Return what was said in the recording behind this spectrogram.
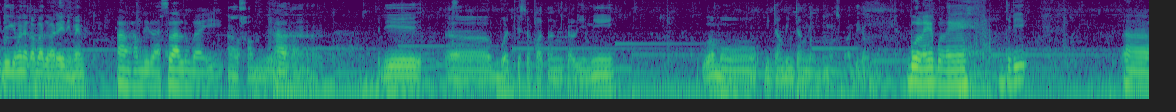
Jadi gimana kabar lu hari ini, men? Alhamdulillah selalu baik. Alhamdulillah. Jadi eh, buat kesempatan kali ini gua mau bincang-bincang nih Mas Padil. Boleh, boleh. Jadi eh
